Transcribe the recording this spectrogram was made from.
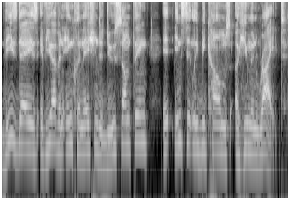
These days, if you have an inclination to do something, it instantly becomes a human right.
